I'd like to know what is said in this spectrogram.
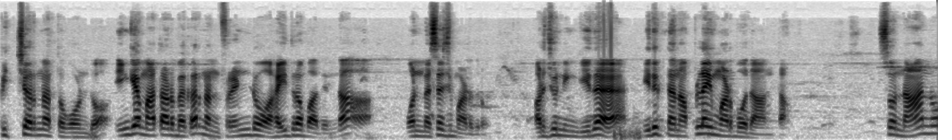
ಪಿಕ್ಚರ್ನ ತಗೊಂಡು, ಹಿಂಗೆ ಮಾತಾಡ್ಬೇಕಾದ್ರೆ ನನ್ನ ಫ್ರೆಂಡು ಹೈದ್ರಾಬಾದಿಂದ ಒಂದು ಮೆಸೇಜ್ ಮಾಡಿದ್ರು. ಅರ್ಜುನ್, ಹಿಂಗಿದೆ ಇದಕ್ಕೆ ನಾನು ಅಪ್ಲೈ ಮಾಡ್ಬೋದಾ ಅಂತ. ಸೊ ನಾನು,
